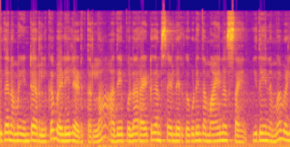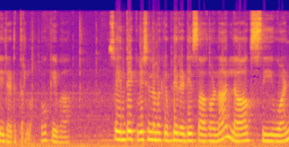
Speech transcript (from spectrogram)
இதை நம்ம இன்டர்வலுக்கு வெளியில் எடுத்துடலாம். அதே போல் ரைட் ஹேண்ட் சைடில் இருக்கக்கூடிய இந்த மைனஸ் சைன் இதையும் நம்ம வெளியில் எடுத்துடலாம். ஓகேவா ஸோ இந்த இக்குவேஷன் நமக்கு எப்படி ரெடியூஸ் ஆகும்னா log c one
